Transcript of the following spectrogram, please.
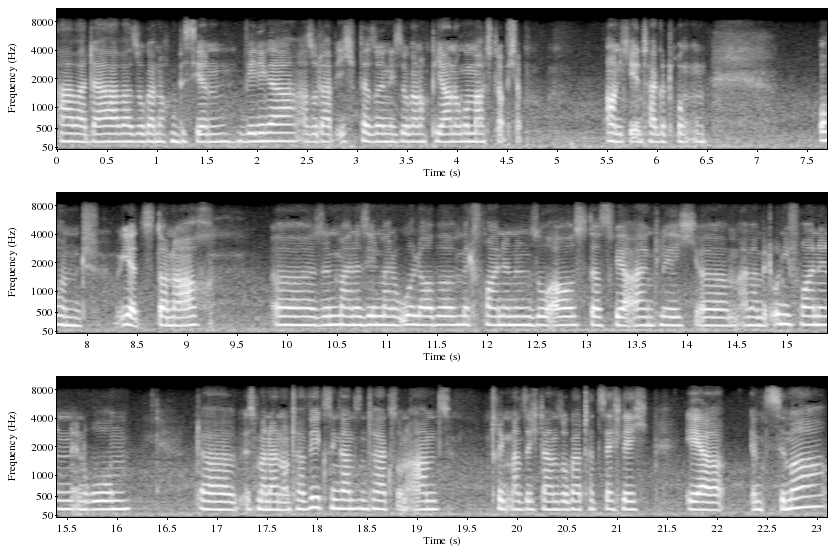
Aber da war sogar noch ein bisschen weniger. Also da habe ich persönlich sogar noch Piano gemacht. Ich glaube, ich habe auch nicht jeden Tag getrunken. Und jetzt danach äh, sind meine, sehen meine Urlaube mit Freundinnen so aus, dass wir eigentlich ähm, einmal mit Uni-Freundinnen in Rom, da ist man dann unterwegs den ganzen Tag und abends trinkt man sich dann sogar tatsächlich eher im Zimmer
